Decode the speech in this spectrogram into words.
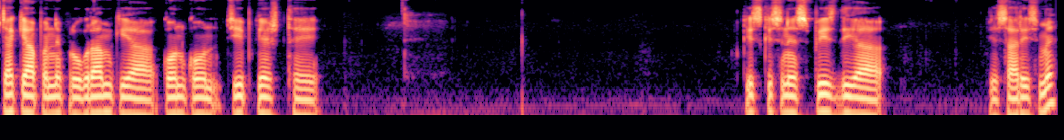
क्या क्या अपन ने प्रोग्राम किया कौन कौन चीफ गेस्ट थे? किस किस ने स्पीच दिया? ये सारी इसमें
